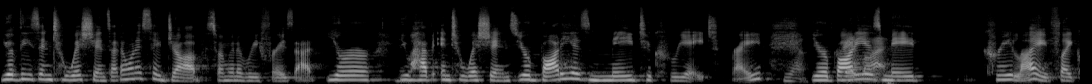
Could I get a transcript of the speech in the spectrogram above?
you have these intuitions. I don't want to say job, so I'm going to rephrase that. You're you have intuitions. Your body is made to create, right? Yeah. Your body is made create life, like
